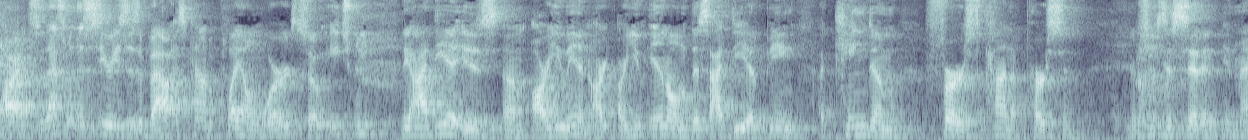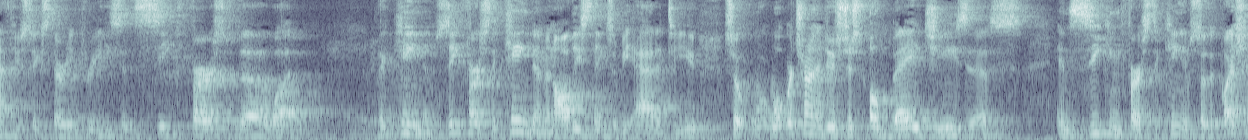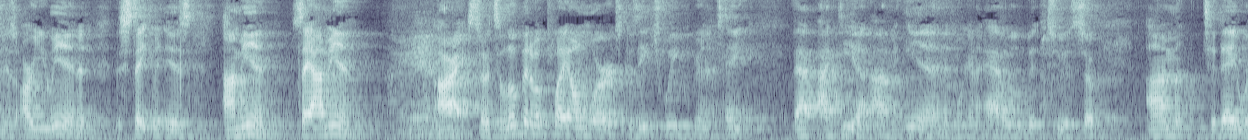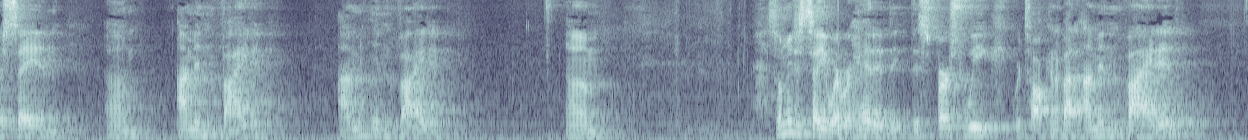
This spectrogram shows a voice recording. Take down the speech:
All right, so that's what this series is about. It's kind of a play on words. So each week, the idea is um, are you in? Are, are you in on this idea of being a kingdom first kind of person? You know, Jesus said in, in Matthew 6.33, he said, seek first the what? The kingdom. Seek first the kingdom, and all these things will be added to you. So what we're trying to do is just obey Jesus in seeking first the kingdom. So the question is, are you in? And the statement is, I'm in. Say, I'm in. All right, so it's a little bit of a play on words because each week we're going to take that idea, I'm in, and we're going to add a little bit to it. So I'm today we're saying um, I'm invited. I'm invited. Um, so let me just tell you where we're headed. This first week we're talking about I'm invited,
